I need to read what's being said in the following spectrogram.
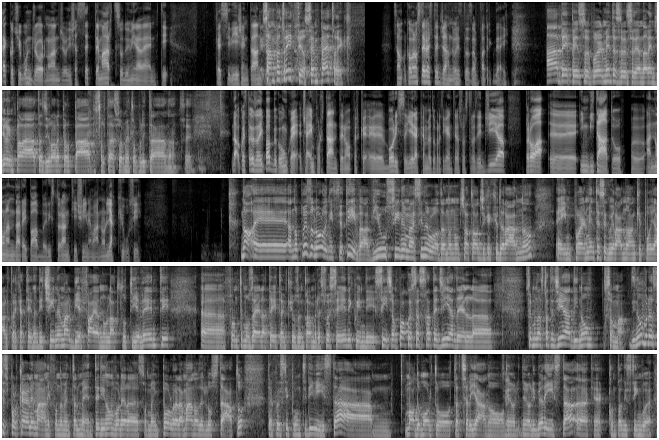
Eccoci, buongiorno Angelo, 17 marzo 2020. Che si dice intanto? San Patrizio, St. Patrick. San... Come lo stai festeggiando questo St. Patrick Day? Ah beh, penso probabilmente se penso di andare in giro in parata, girare per pub, saltare sulla metropolitana, sì. No, questa cosa dei pub comunque cioè, è importante, no? Perché eh, Boris ieri ha cambiato praticamente la sua strategia, però ha eh, invitato eh, a non andare ai pub, ai ristoranti e ai cinema, non li ha chiusi. No, eh, hanno preso loro iniziativa. View Cinema e Cineworld hanno annunciato oggi che chiuderanno e in, probabilmente seguiranno anche poi altre catene di cinema. Il BFI ha annullato tutti gli eventi. Uh, Fronte Musei e la Tate hanno chiuso entrambe le sue sedi, quindi sì, c'è un po' questa strategia del... Sembra una strategia di non, insomma, di non volersi sporcare le mani fondamentalmente, di non voler insomma, imporre la mano dello Stato da questi punti di vista. Um, modo molto thatcheriano, sì. neoliberista, eh, che contraddistingue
